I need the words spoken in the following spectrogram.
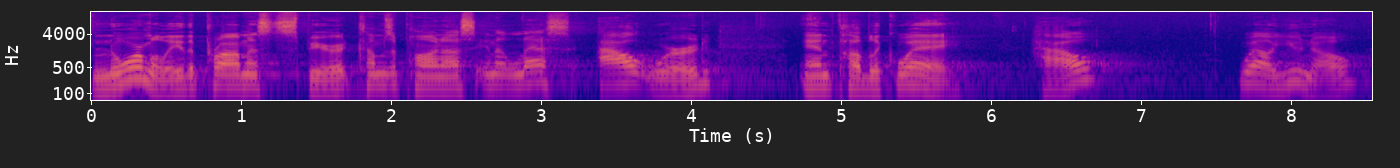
Normally, the promised Spirit comes upon us in a less outward and public way. How? Well, you know,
